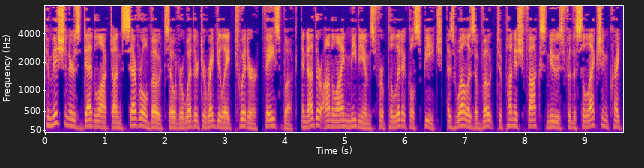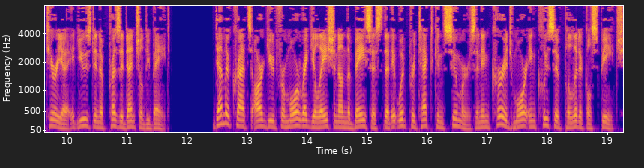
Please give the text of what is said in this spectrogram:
Commissioners deadlocked on several votes over whether to regulate Twitter, Facebook, and other online mediums for political speech, as well as a vote to punish Fox News for the selection criteria it used in a presidential debate. Democrats argued for more regulation on the basis that it would protect consumers and encourage more inclusive political speech.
